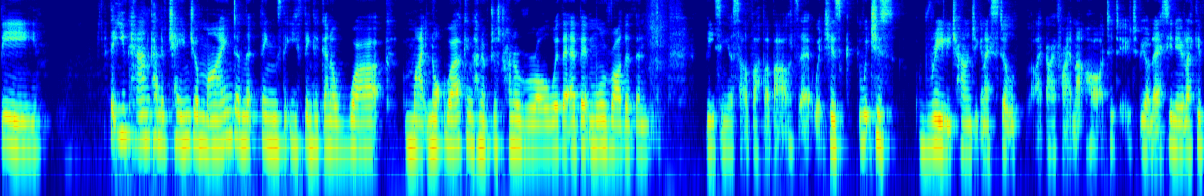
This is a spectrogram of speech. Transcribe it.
be that you can kind of change your mind and that things that you think are going to work might not work and kind of just trying to roll with it a bit more rather than beating yourself up about it which is which is really challenging and i still like i find that hard to do to be honest. You know like if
